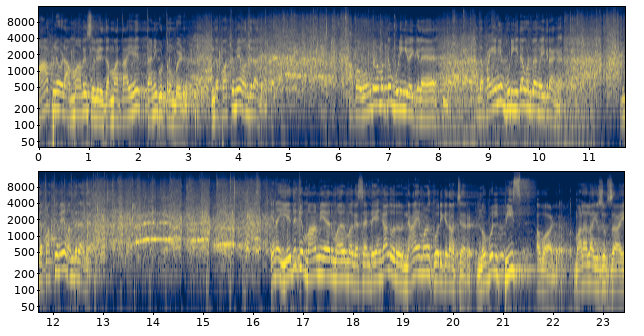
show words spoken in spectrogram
மாப்பிள்ளையோட அம்மாவே சொல்லிடுது அம்மா தாயே தனி கொடுத்தனும் போயிடு. இந்த பக்கமே வந்துடாது. அப்போ உங்களை மட்டும் பிடுங்கி வைக்கல. அந்த பையனையும் பிடுங்கி தான் கொண்டு போய் அங்கே வைக்கிறாங்க. இந்த பக்கமே வந்துடாத. ஏன்னா எதுக்கு மாமியார் மருமக சண்டை? எங்கால் ஒரு நியாயமான கோரிக்கை தான் வச்சார். Nobel peace award. Malala Yousafzai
